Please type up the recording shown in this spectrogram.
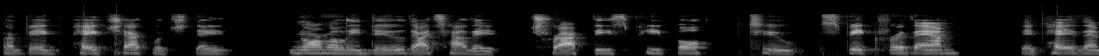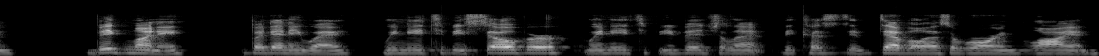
a big paycheck, which they normally do. That's how they trap these people to speak for them. They pay them big money. But anyway, we need to be sober. We need to be vigilant because the devil, as a roaring lion,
